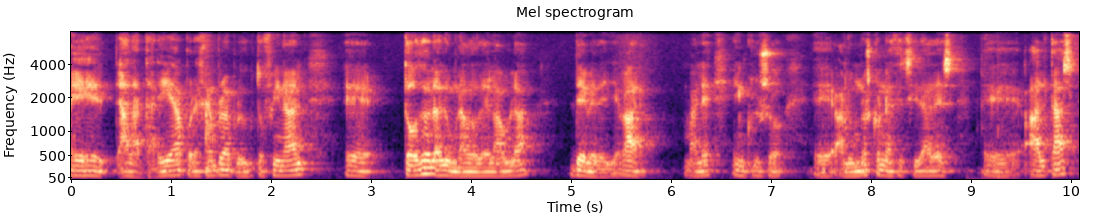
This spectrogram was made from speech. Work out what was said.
eh, a la tarea, por ejemplo, al producto final, eh, todo el alumnado del aula debe de llegar ¿vale? Incluso eh, alumnos con necesidades altas,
